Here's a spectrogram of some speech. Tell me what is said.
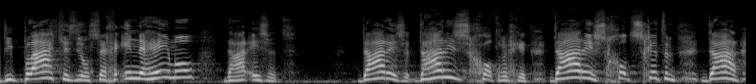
die plaatjes die ons zeggen, in de hemel, daar is het. Daar is het. Daar is God regeert. Daar is God schitterend. Daar.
